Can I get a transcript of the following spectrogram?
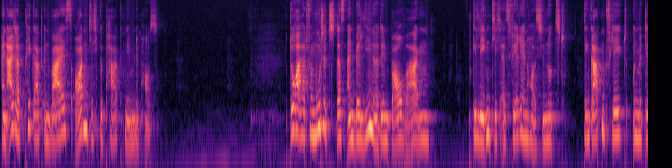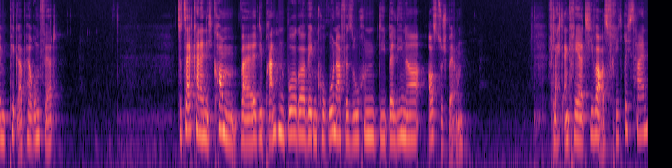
Ein alter Pickup in Weiß, ordentlich geparkt neben dem Haus. Dora hat vermutet, dass ein Berliner den Bauwagen gelegentlich als Ferienhäuschen nutzt, den Garten pflegt und mit dem Pickup herumfährt. Zurzeit kann er nicht kommen, weil die Brandenburger wegen Corona versuchen, die Berliner auszusperren. Vielleicht ein Kreativer aus Friedrichshain?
